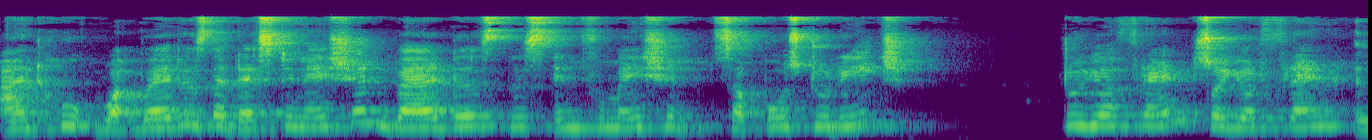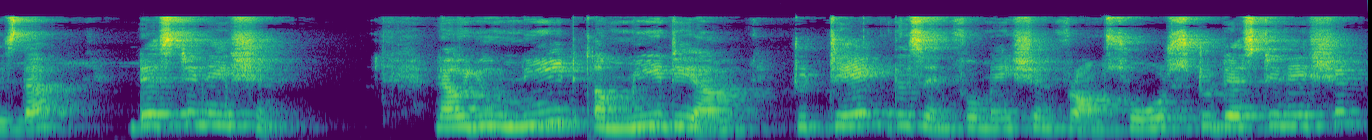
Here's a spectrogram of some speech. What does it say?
And who? where is the destination? Where does this information supposed to reach? To your friend. So your friend is the destination. Now you need a medium to take this information from source to destination.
